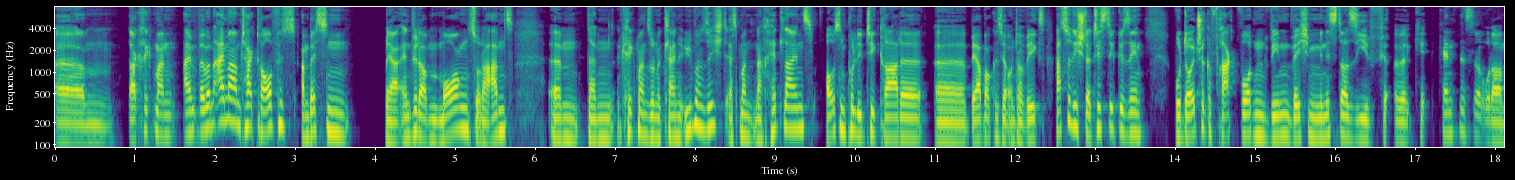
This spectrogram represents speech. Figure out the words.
Ähm, da kriegt man, wenn man einmal am Tag drauf ist, am besten ja entweder morgens oder abends, ähm, dann kriegt man so eine kleine Übersicht. Erstmal nach Headlines, Außenpolitik gerade. Äh, Baerbock ist ja unterwegs. Hast du die Statistik gesehen, wo Deutsche gefragt wurden, wem welchem Minister sie für, äh, Ke- Kenntnisse oder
